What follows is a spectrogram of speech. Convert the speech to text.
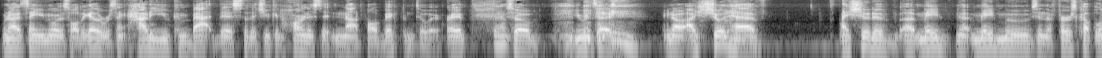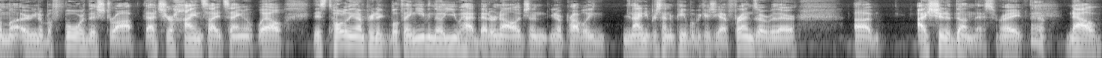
we're not saying ignore this altogether. We're saying how do you combat this so that you can harness it and not fall victim to it, right? So you would say, you know, I should have I should have uh, made uh, made moves in the first couple of months, or you know, before this drop. That's your hindsight saying, well, this totally unpredictable thing, even though you had better knowledge than you know probably ninety percent of people because you have friends over there. Uh, I should have done this, right? Yeah. Now,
